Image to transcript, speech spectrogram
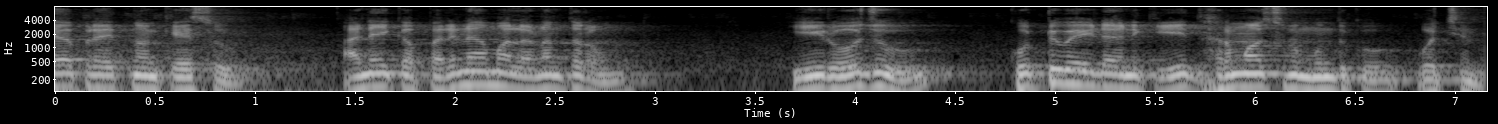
హత్యా ప్రయత్నం కేసు. అనేక పరిణామాల అనంతరం ఈరోజు కొట్టివేయడానికి ధర్మాసును ముందుకు వచ్చింది.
